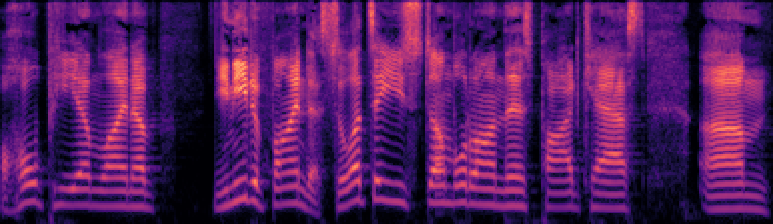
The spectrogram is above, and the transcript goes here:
a whole PM lineup. You need to find us. So let's say you stumbled on this podcast um,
